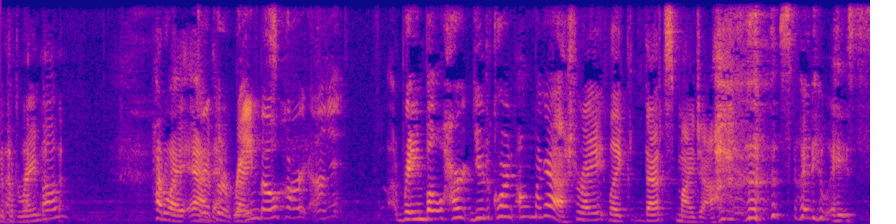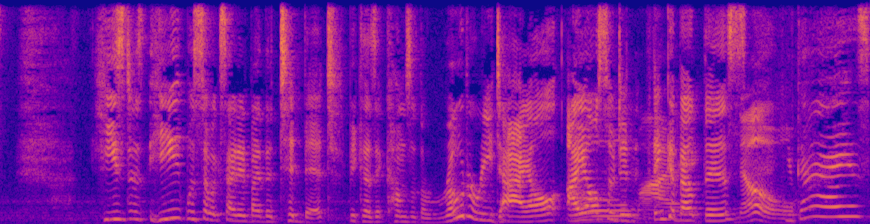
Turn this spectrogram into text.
I put a rainbow? How do I add Can I that? put a right? rainbow heart on it? rainbow heart unicorn. Oh my gosh, right? Like that's my job. so, anyways, he's just, he was so excited by the tidbit because it comes with a rotary dial. I also Oh didn't think oh about this. No. you guys.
